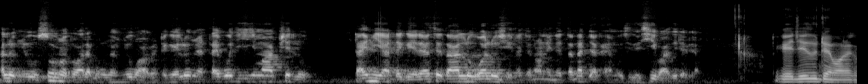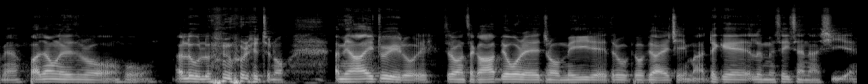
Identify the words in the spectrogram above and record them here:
အဲ့လိုမျိုးဆုံးမသွားတဲ့ပုံစံမျိုးပါပဲတကယ်လို့မြန်တိုက်ပွဲကြီးကြီးမှဖြစ်လို့ တိုင်းပြည်ကတကယ်တမ်းစစ်သားလိုအပ်လို့ရှိရင်ကျွန်တော်အနေနဲ့တနက်ပြတ်ခိုင်မှုရှိပါသေးတယ်ဗျတကယ်ကျေးဇူးတင်ပါတယ်ခင်ဗျာ။ဘာကြောင့်လဲဆိုတော့ဟိုအဲ့လိုလိုမျိုးတွေကျွန်တော်အများကြီးတွေ့လို့လေကျွန်တော်စကားပြောတယ်ကျွန်တော်မေးတယ်သူတို့ပြောပြတဲ့အချိန်မှာတကယ်အဲ့လိုမျိုးစိတ်ဆန္ဒရှိရယ်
